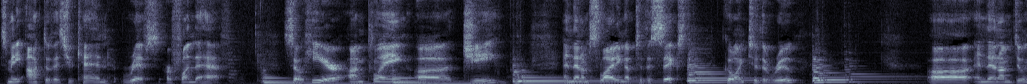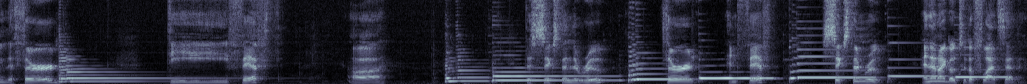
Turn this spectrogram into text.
as many octave as you can riffs are fun to have. So here I'm playing uh, G, and then I'm sliding up to the sixth, going to the root, uh, and then I'm doing the third, the fifth, uh, the sixth and the root, third and fifth, sixth and root, and then I go to the flat seven.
